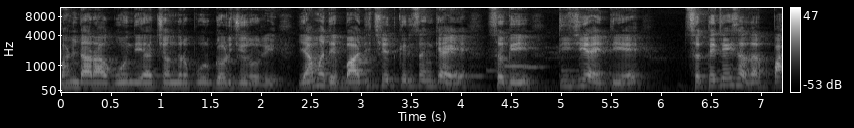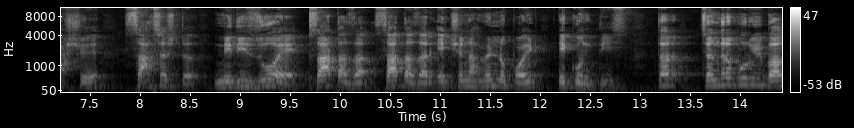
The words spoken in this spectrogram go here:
भंडारा गोंदिया चंद्रपूर गडचिरोली यामध्ये बाधित शेतकरी संख्या आहे. सगळी ती जी आहे ती आहे सत्तेचाळीस हजार पाचशे सहासष्ट. निधी जो आहे सात हजार सात हजार एकशे नव्याण्णव पॉईंट एकोणतीस. तर चंद्रपूर विभाग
